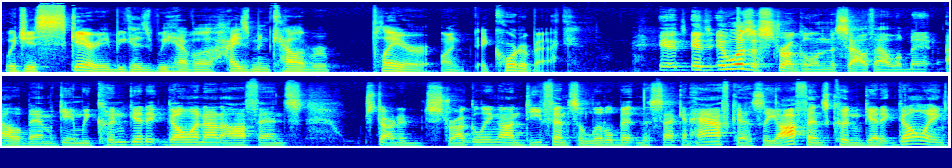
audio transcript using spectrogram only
which is scary because we have a Heisman caliber player on a quarterback. It, it, it was a struggle in the South Alabama, Alabama game. We couldn't get it going on offense. Started struggling on defense a little bit in the second half because the offense couldn't get it going.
